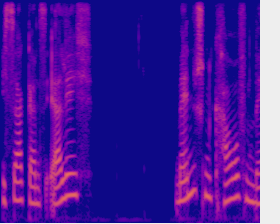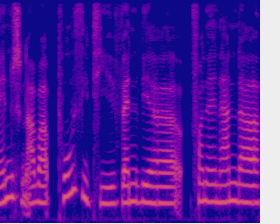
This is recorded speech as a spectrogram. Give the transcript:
ich sage ganz ehrlich, Menschen kaufen Menschen, aber positiv, wenn wir voneinander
